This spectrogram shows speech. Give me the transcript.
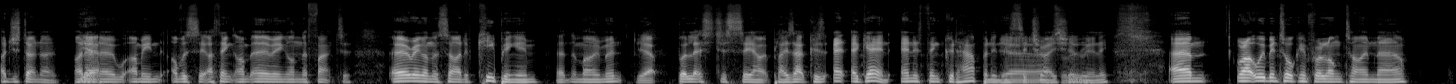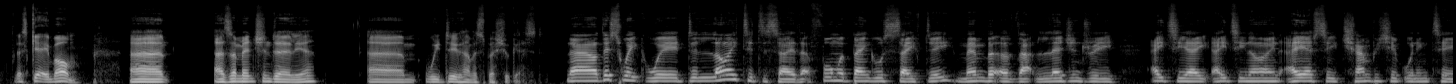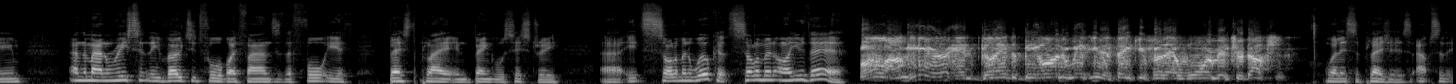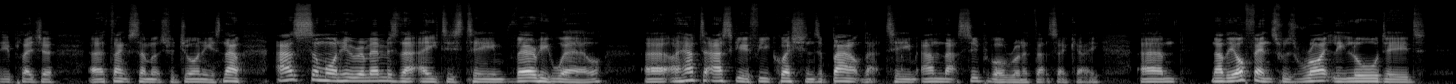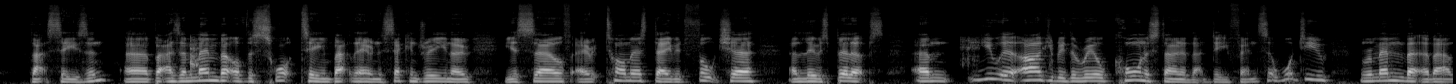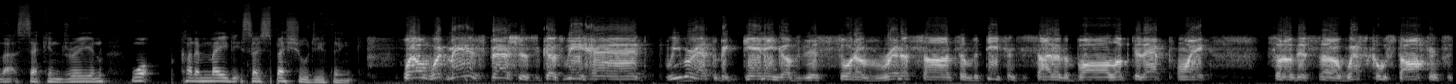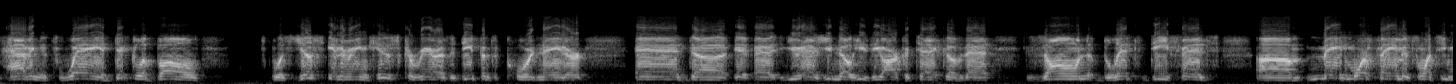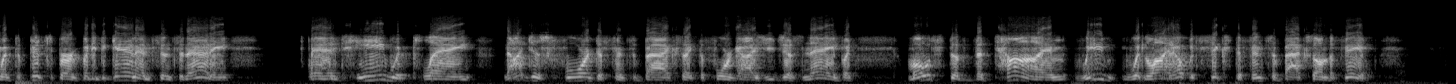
I, I just don't know. I don't know. I mean, obviously, I think I'm erring on the fact, erring on the side of keeping him at the moment. Yep. But let's just see how it plays out because again, anything could happen in this situation. absolutely. Really. Um, right, we've been talking for a long time now. Let's get him on. Uh, as I mentioned earlier, um, we do have a special guest. Now, this week we're delighted to say that former Bengals safety, member of that legendary 88 89 AFC Championship winning team, and the man recently voted for by fans as the 40th best player in Bengals history, uh, it's Solomon Wilcots. Solomon, are you there? Well, I'm here and glad to be on with you, and thank you for that warm introduction. Well, it's a pleasure. It's absolutely a pleasure. Uh, thanks so much for joining us. Now, as someone who remembers that 80s team very well, uh, I have to ask you a few questions about that team and that Super Bowl run, if that's okay. Um, now, the offense was rightly lauded that season, uh, but as a member of the SWAT team back there in the secondary, you know, yourself, Eric Thomas, David Fulcher, and Lewis Billups, um, you were arguably the real cornerstone of that defense. So, what do you remember about that secondary, and what kind of made it so special? Do you think? Well, what made it special is because we had we were at the beginning of this sort of renaissance on the defensive side of the ball. Up to that point, sort of this uh, West Coast offense was having its way, and Dick LeBeau was just entering his career as a defensive coordinator. And uh, it, uh, you, as you know, he's the architect of that zone blitz defense. Um, made more famous once he went to Pittsburgh, but he began in Cincinnati and he would play not just four defensive backs like the four guys you just named, but most of the time we would line up with six defensive backs on the field.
